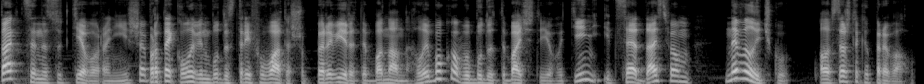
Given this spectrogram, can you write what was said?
Так, це не суттєво раніше, проте, коли він буде стрейфувати, щоб перевірити банан глибоко, ви будете бачити його тінь, і це дасть вам невеличку, але все ж таки перевагу.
